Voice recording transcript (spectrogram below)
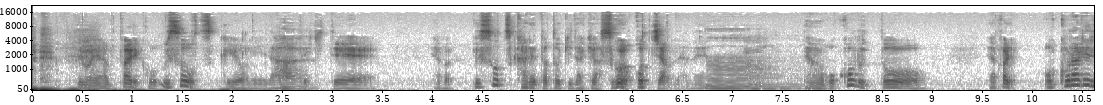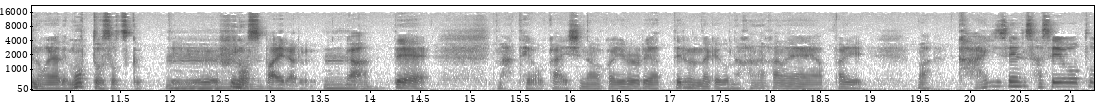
でもやっぱりこう嘘をつくようになってきて、やっぱ嘘つかれた時だけはすごい怒っちゃうんだよね。う、ん。でも怒るとやっぱり怒られるのが嫌でもっと嘘つくっていう負のスパイラルがあって、まあ、手を変え品を変えいろいろやってるんだけどなかなかねやっぱり、まあ、改善させようと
